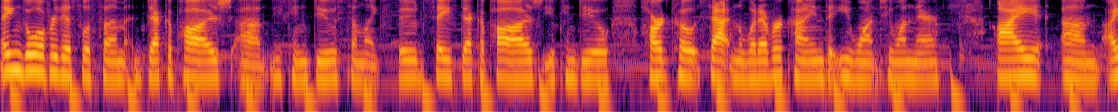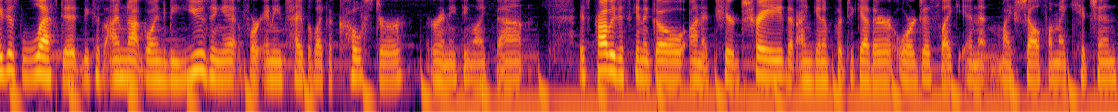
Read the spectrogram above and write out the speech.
Now you can go over this with some decoupage. Um, you can do some like food safe decoupage. You can do hard coat satin, whatever whatever kind that you want to on there. I um, I just left it because I'm not going to be using it for any type of like a coaster or anything like that. It's probably just going to go on a tiered tray that I'm going to put together or just like in my shelf on my kitchen.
